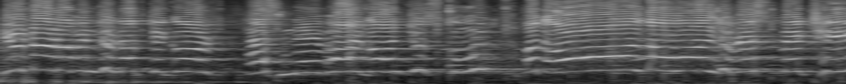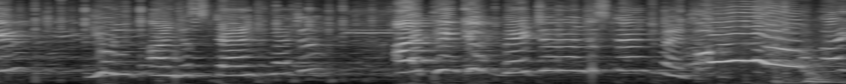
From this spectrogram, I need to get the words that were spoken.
You know Rabindranath Tagore has never gone to school, but all the world respect him. You understand, madam? I think you better understand, madam. Oh my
